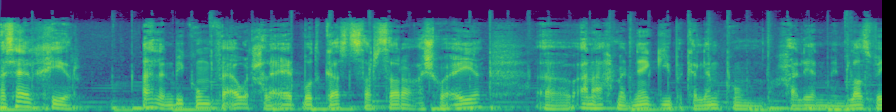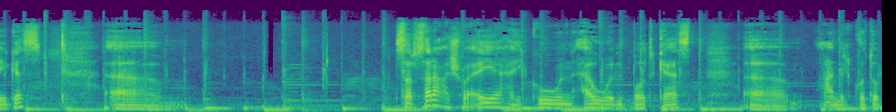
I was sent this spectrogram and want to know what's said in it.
مساء الخير. أهلا بكم في أول حلقات بودكاست ثرثرة عشوائية. آه، أنا أحمد ناجي بكلمكم حاليا من لاس فيجاس آه، ثرثرة عشوائية هيكون أول بودكاست آه، عن الكتب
